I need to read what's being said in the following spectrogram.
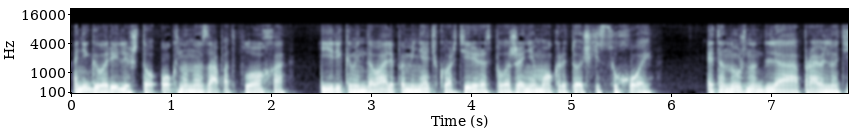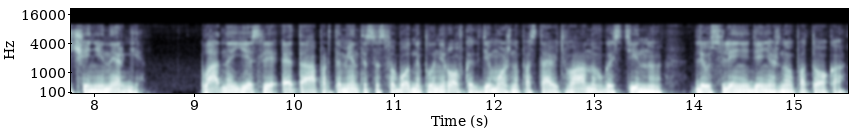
они говорили, что окна на запад плохо, и рекомендовали поменять в квартире расположение мокрой точки с сухой. Это нужно для правильного течения энергии. Ладно, если это апартаменты со свободной планировкой, где можно поставить ванну в гостиную для усиления денежного потока.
